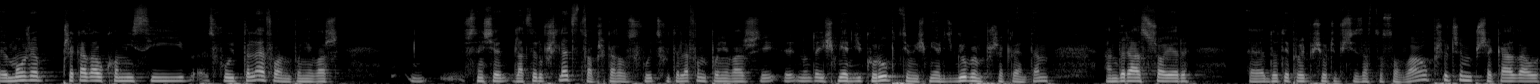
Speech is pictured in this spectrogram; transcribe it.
y, może przekazał komisji swój telefon, ponieważ w sensie dla celów śledztwa przekazał swój, swój telefon, ponieważ y, no tutaj śmierdzi korupcją i śmierdzi grubym przekrętem. Andreas Scheuer e, do tej prośby się oczywiście zastosował, przy czym przekazał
